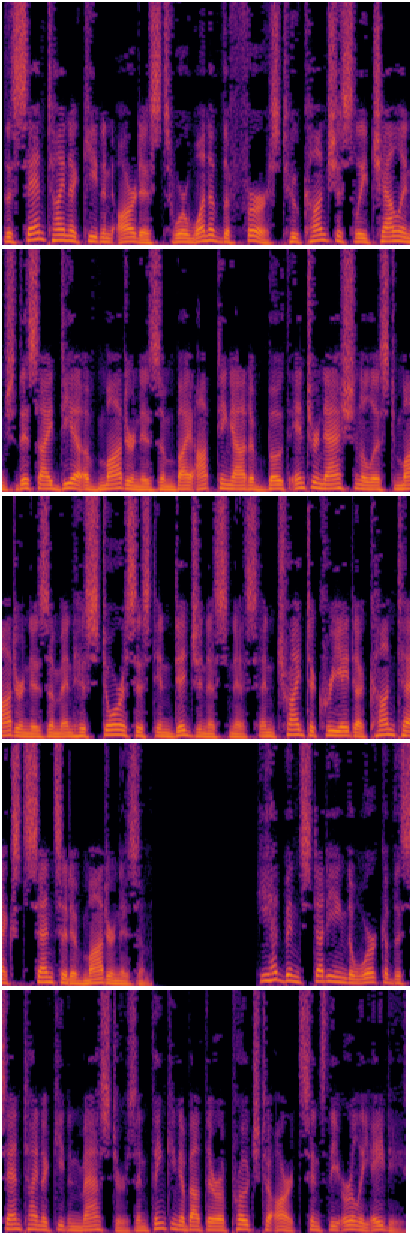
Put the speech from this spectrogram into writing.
The Santiniketan artists were one of the first who consciously challenged this idea of modernism by opting out of both internationalist modernism and historicist indigenousness and tried to create a context-sensitive modernism. He had been studying the work of the Santiniketan masters and thinking about their approach to art since the early 80s.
